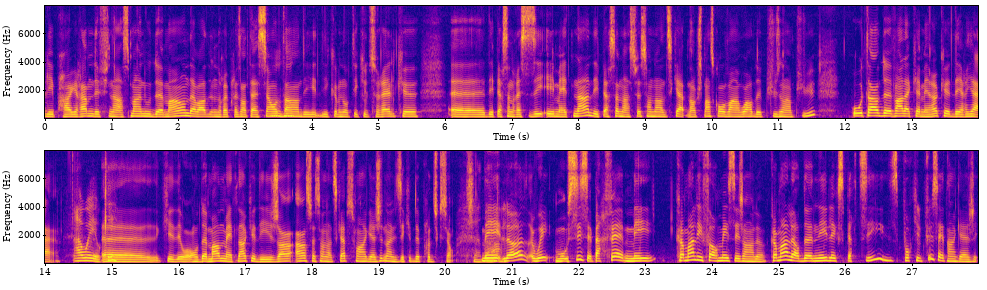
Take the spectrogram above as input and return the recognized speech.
les programmes de financement nous demandent d'avoir une représentation tant des, communautés culturelles que euh, des personnes racisées et maintenant des personnes en situation de handicap. Donc, je pense qu'on va en voir de plus en plus autant devant la caméra que derrière. Ah oui, OK. Euh, on demande maintenant que des gens en situation de handicap soient engagés dans les équipes de production. Mais là, oui, moi aussi, c'est parfait, mais comment les former, ces gens-là? Comment leur donner l'expertise pour qu'ils puissent être engagés?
